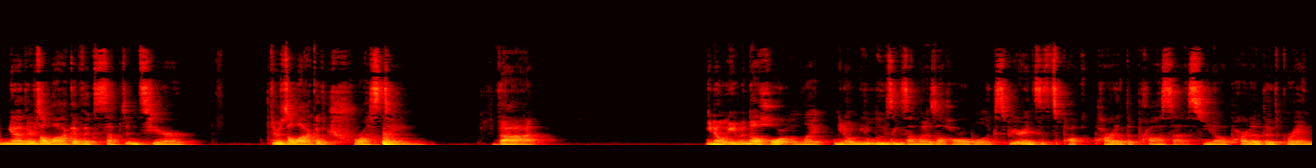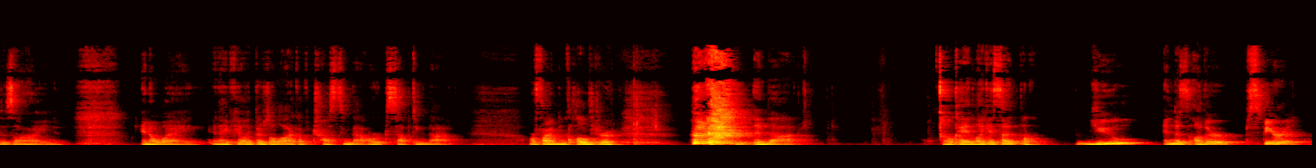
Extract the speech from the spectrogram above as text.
Yeah, there's a lack of acceptance here. There's a lack of trusting that, you know, even though, like, you know, losing someone is a horrible experience, it's part of the process, you know, part of the grand design in a way. And I feel like there's a lack of trusting that or accepting that or finding closure in that. Okay, like I said, you and this other spirit,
